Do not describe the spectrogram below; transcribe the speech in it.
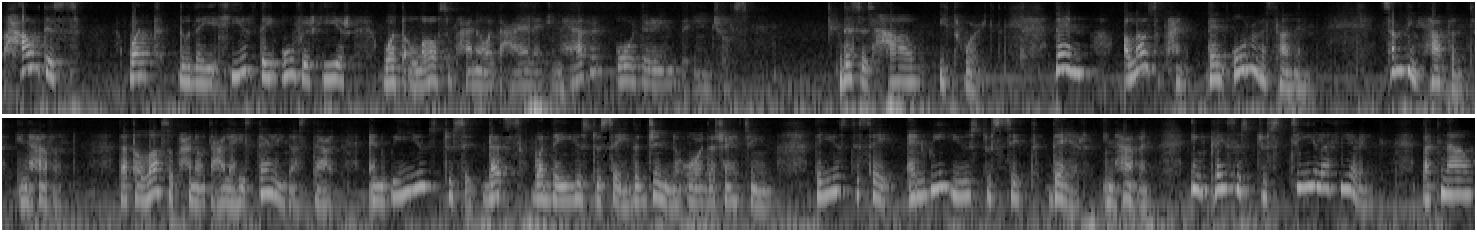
how this what do they hear? They overhear what allah subhanahu wa ta'ala in heaven ordering the angels. This is how it worked. Then Allah subhanahu then all of a sudden something happened in heaven that Allah subhanahu wa ta'ala is telling us that. And we used to sit that's what they used to say the jinn or the shayateen. They used to say and we used to sit there in heaven in places to steal a hearing. But now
